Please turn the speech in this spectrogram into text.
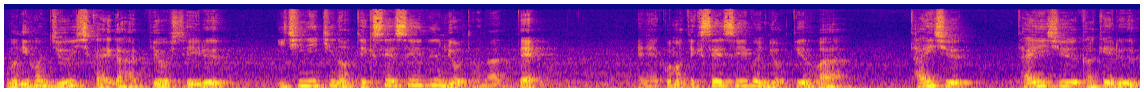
この日本獣医師会が発表している1日の適正水分量というのがあって、えー、この適正水分量っていうのは体重体重かける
